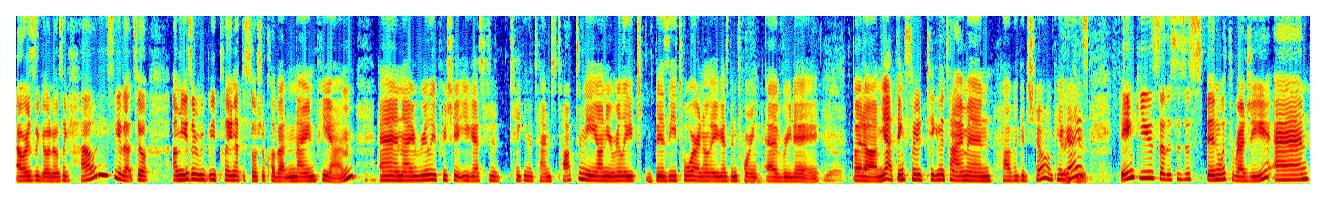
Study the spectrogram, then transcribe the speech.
hours ago, and I was like, "How do you say that?" So, um, you guys are be playing at the Social Club at 9 p.m. And I really appreciate you guys for taking the time to talk to me on your really t- busy tour. I know that you guys been touring every day. Yeah. But um, yeah, thanks for taking the time and have a good show. Okay, Thank guys. you. Thank you. So this is a spin with Reggie, and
